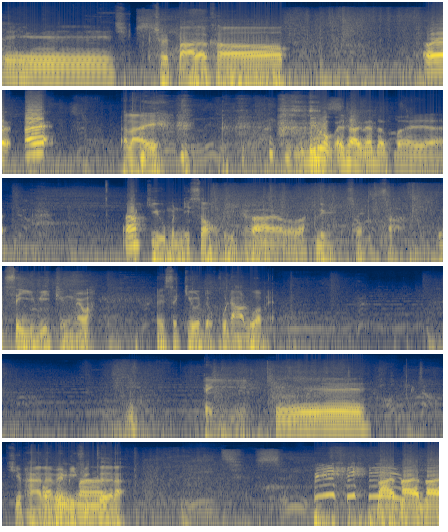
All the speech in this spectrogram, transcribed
เอ๊ะ ช่วยเปล่าแล้วครับเออเอ๊ะอะไร นี่ผมไปทางนั้นต่อไปอะเอ้ากิวมันนี่สองวิใช่ไหมตายแล้ววะหนึ่งสองสามสี่วิถึงไหมวะไอ้สกิลเดี๋ยวกูดาวรวบเนี่ยตีโอเค ชิบหายแล้วไม่มีฟิกเกอร์ละตายตายตาย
